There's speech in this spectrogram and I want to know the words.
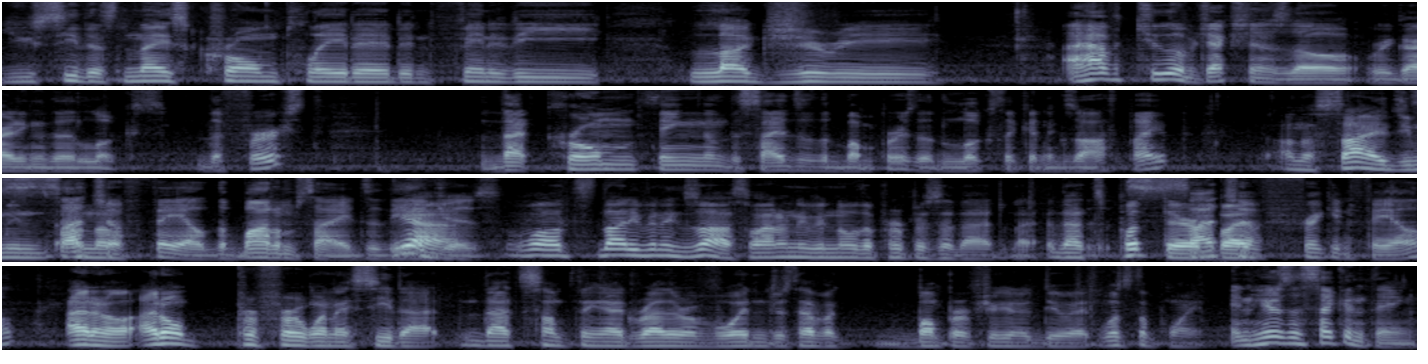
you see this nice chrome-plated Infiniti luxury. I have two objections though regarding the looks. The first, that chrome thing on the sides of the bumpers that looks like an exhaust pipe. On the sides, you mean such on the, a fail. The bottom sides of the yeah? edges. Well, it's not even exhaust, so I don't even know the purpose of that. That's put there, Such but a freaking fail. I don't know. I don't prefer when I see that. That's something I'd rather avoid and just have a bumper if you're gonna do it. What's the point? And here's the second thing.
